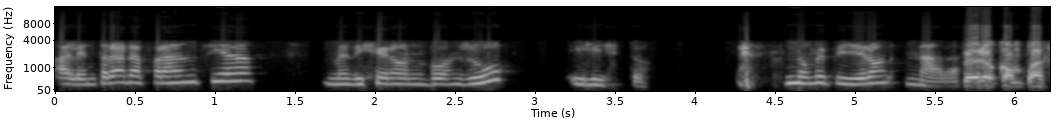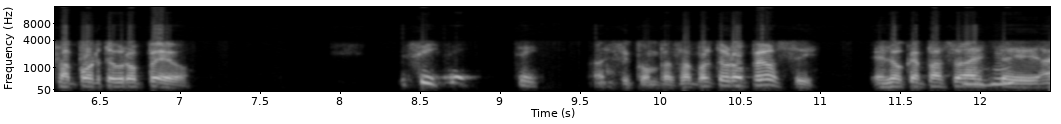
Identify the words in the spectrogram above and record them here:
Al entrar a Francia me dijeron bonjour y listo. no me pidieron nada. Pero con pasaporte europeo. Sí, sí. Así, con pasaporte europeo sí. Es lo que pasó a, este, a,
